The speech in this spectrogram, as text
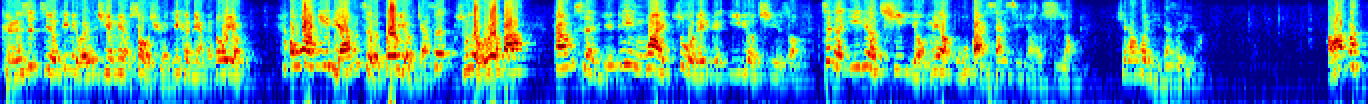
可能是只有订立委任契约，没有授权，也可能两个都有。万一两者都有，假设除了五二八，当事人也另外做了一个一六七的时候，这个一六七有没有五百三十一条的适用？现在问题在这里了。好吧，那。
